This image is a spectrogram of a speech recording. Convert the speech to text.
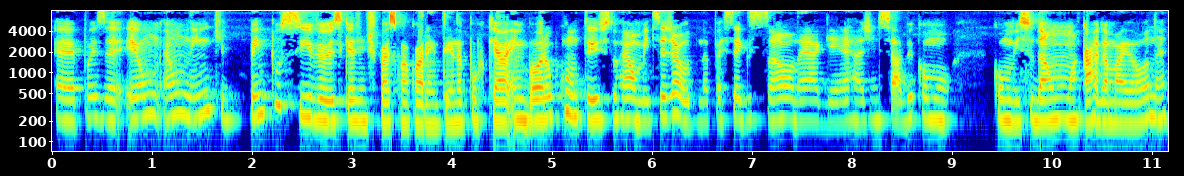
É, pois é, é um, é um link bem possível esse que a gente faz com a quarentena, porque embora o contexto realmente seja outro, na né, perseguição, né, a guerra, a gente sabe como como isso dá uma carga maior, né?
